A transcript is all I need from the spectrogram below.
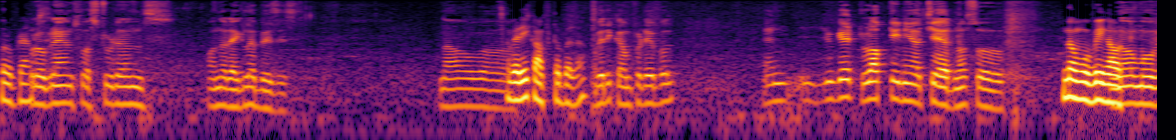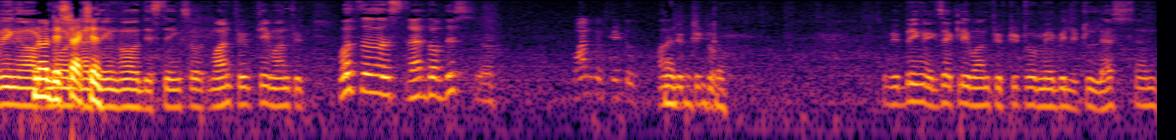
Programs. programs for students on a regular basis. Now uh, Very comfortable, huh? very comfortable, and you get locked in your chair, no? So No moving out. no moving out, No distraction. nothing, no this thing. So 150, 150. What's the strength of this? 152. 152. So we bring exactly 152, maybe little less, and,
